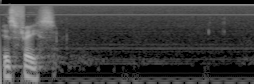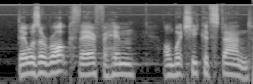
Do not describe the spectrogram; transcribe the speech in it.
his face. There was a rock there for him on which he could stand.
